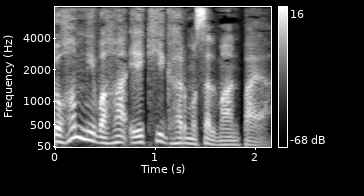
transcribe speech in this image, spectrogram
تو ہم نے وہاں ایک ہی گھر مسلمان پایا۔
